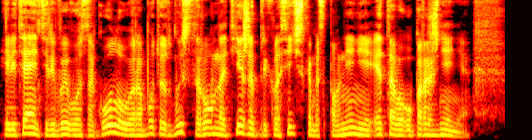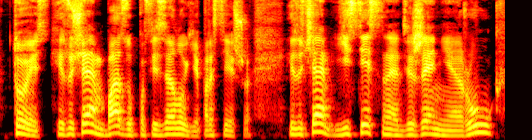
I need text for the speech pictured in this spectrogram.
или тянете ли вы его за голову, работают мышцы ровно те же при классическом практическом исполнении этого упражнения. То есть изучаем базу по физиологии простейшую, изучаем естественное движение рук,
